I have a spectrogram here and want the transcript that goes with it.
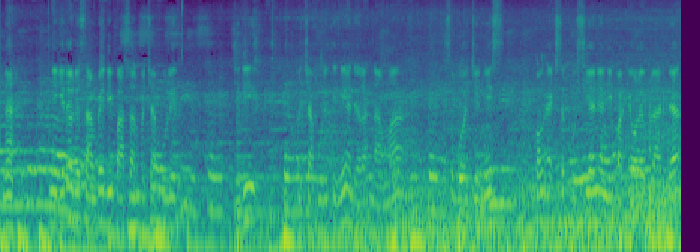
Nah, ini kita udah sampai di pasar pecah kulit. Jadi pecah kulit ini adalah nama sebuah jenis pengeksekusian yang dipakai oleh Belanda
